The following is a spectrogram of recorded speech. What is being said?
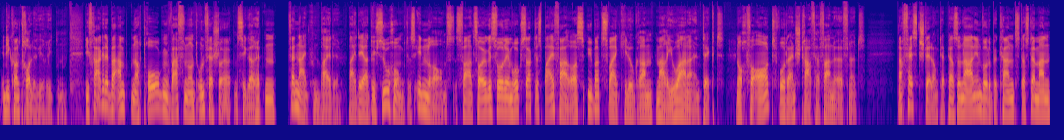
in die Kontrolle gerieten. Die Frage der Beamten nach Drogen, Waffen und unversteuerten Zigaretten verneinten beide. Bei der Durchsuchung des Innenraums des Fahrzeuges wurde im Rucksack des Beifahrers über zwei Kilogramm Marihuana entdeckt. Noch vor Ort wurde ein Strafverfahren eröffnet. Nach Feststellung der Personalien wurde bekannt, dass der Mann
